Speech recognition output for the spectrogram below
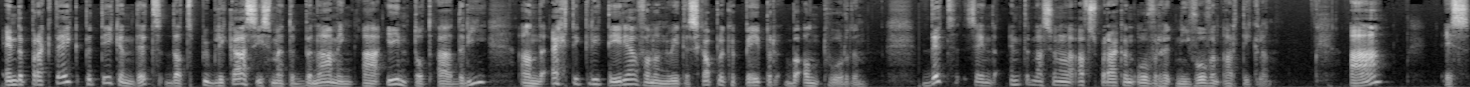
In de praktijk betekent dit dat publicaties met de benaming A1 tot A3 aan de echte criteria van een wetenschappelijke paper beantwoorden. Dit zijn de internationale afspraken over het niveau van artikelen. A is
